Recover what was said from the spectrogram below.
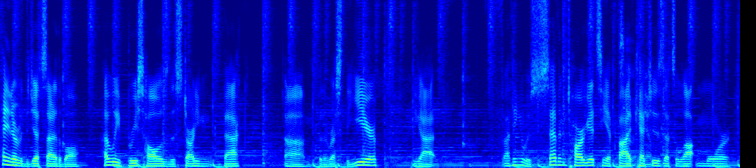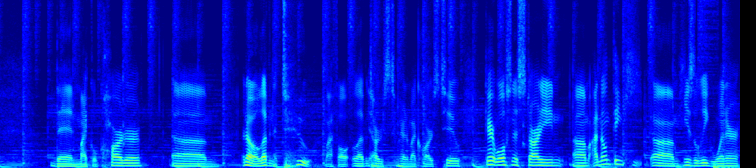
Heading over to the Jets side of the ball, I believe Breece Hall is the starting back um, for the rest of the year. He got, I think it was seven targets. He had five Seven, catches. That's a lot more than Michael Carter. Um, no, 11 to 2. My fault. 11 Yeah. targets compared to Michael Carter's 2. Garrett Wilson is starting. Um, I don't think he, um, he's the league winner.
